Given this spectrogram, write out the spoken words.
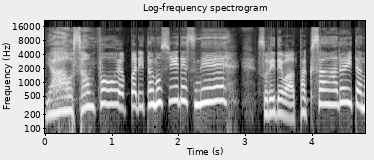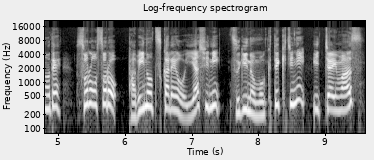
いやーお散歩やっぱり楽しいですね。それではたくさん歩いたのでそろそろ旅の疲れを癒しに次の目的地に行っちゃいます。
